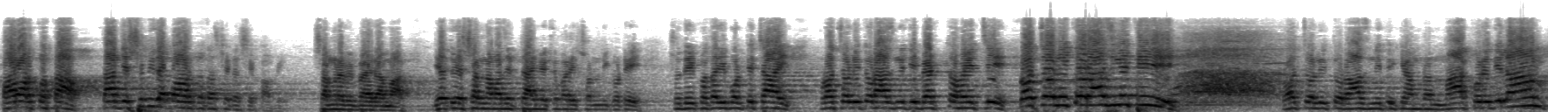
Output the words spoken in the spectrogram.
পাওয়ার কথা, তার যে সুবিধা পাওয়ার কথা সেটা সে পাবে। সংগ্রামী ভাইয়ের আমার, যেহেতু এসব নামাজের টাইম একেবারে সন্নিকটে, শুধু এই কথাই বলতে চাই, প্রচলিত রাজনীতি ব্যর্থ হয়েছে। প্রচলিত রাজনীতি! প্রচলিত রাজনীতিকে আমরা না করে দিলাম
